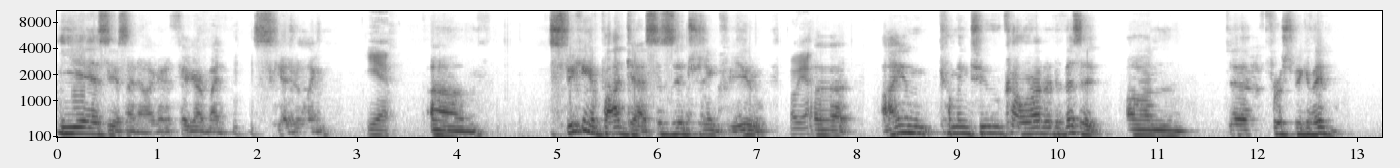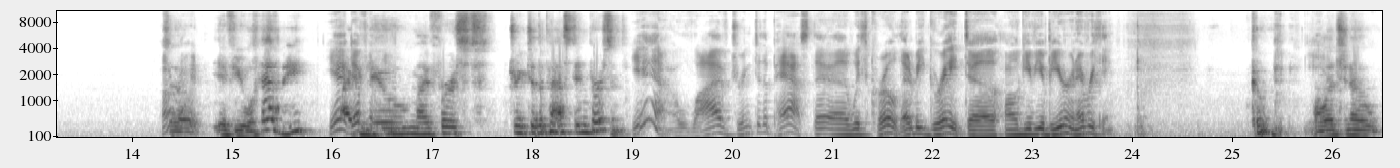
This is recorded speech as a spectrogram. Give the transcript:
Yes, yes, I know. I got to figure out my scheduling. Yeah. Um, speaking of podcasts, this is interesting for you. Oh yeah. Uh, I am coming to Colorado to visit on the first week of April. All So right. if you will have me, Yeah, I can do my first drink to the past in person. Yeah, a live drink to the past uh, with Crow. That'd be great. Uh, I'll give you a beer and everything. Cool. I'll let you know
